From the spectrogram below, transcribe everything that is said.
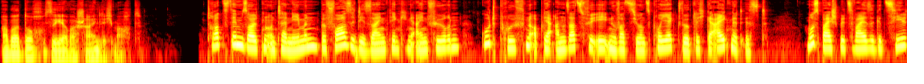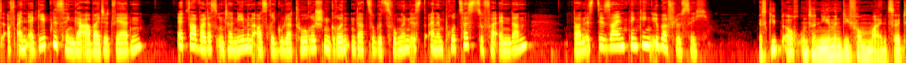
aber doch sehr wahrscheinlich macht. Trotzdem sollten Unternehmen, bevor sie Design Thinking einführen, gut prüfen, ob der Ansatz für ihr Innovationsprojekt wirklich geeignet ist. Muss beispielsweise gezielt auf ein Ergebnis hingearbeitet werden, etwa weil das Unternehmen aus regulatorischen Gründen dazu gezwungen ist, einen Prozess zu verändern, dann ist Design Thinking überflüssig. Es gibt auch Unternehmen, die vom Mindset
